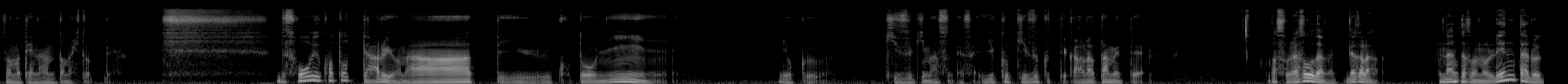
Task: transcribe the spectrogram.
そのテナントの人って。でそういうことってあるよなーっていうことによく気づきますね。よく気づくっていうか改めて。まあそりゃそうだよね。だから、なんかそのレンタル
